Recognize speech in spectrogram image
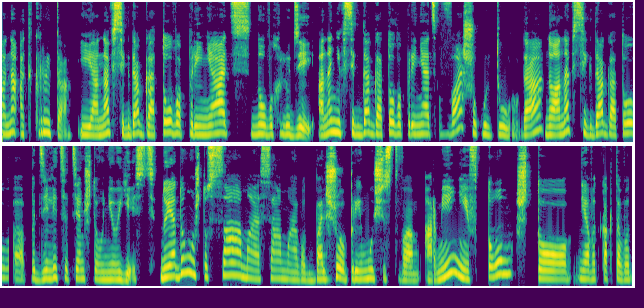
она открыта, и она всегда готова принять новых людей. Она не всегда готова принять вашу культуру, да, но она всегда готова а, поделиться тем, что у нее есть. Но я думаю, что самое-самое вот большое преимущество Армении в том, что я вот как-то вот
